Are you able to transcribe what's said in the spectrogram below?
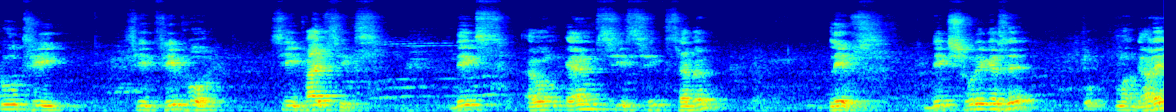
two three, C three four, C five six ডিক্স এবং এম সি সিক্স সেভেন লিভস। ডিক্স সরে গেছে ঘাড়ে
